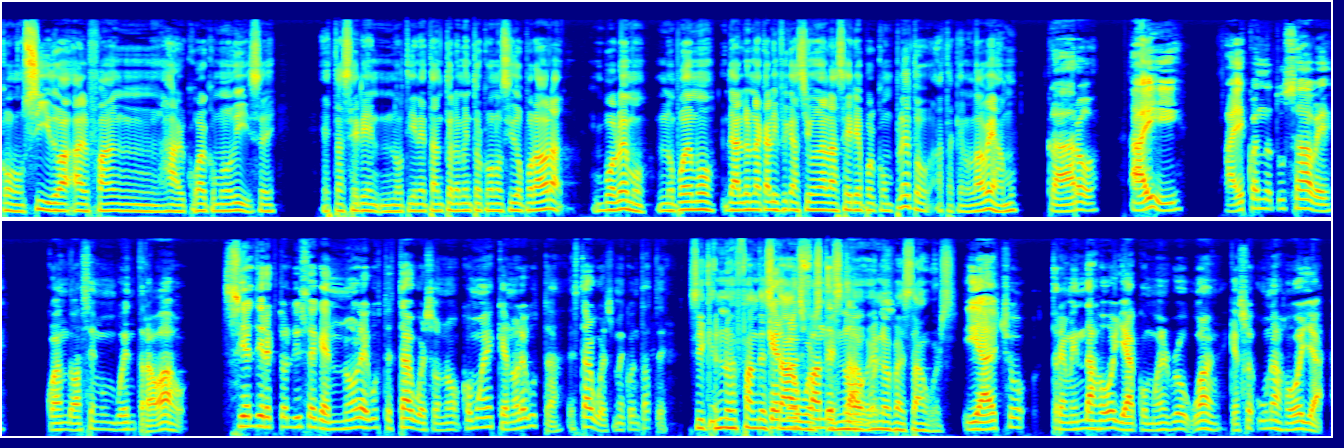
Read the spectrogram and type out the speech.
conocido al fan hardcore, como lo dice, esta serie no tiene tanto elemento conocido por ahora. Volvemos, no podemos darle una calificación a la serie por completo hasta que no la veamos. Claro, ahí, ahí es cuando tú sabes cuando hacen un buen trabajo. Si el director dice que no le gusta Star Wars o no, ¿cómo es que no le gusta Star Wars? Me contaste. Sí, que él no es fan de Que él no Star es Wars, fan de que no- Star él no Wars. es fan de Star Wars. y ha hecho tremenda joya como es Rogue One, que eso es una joya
